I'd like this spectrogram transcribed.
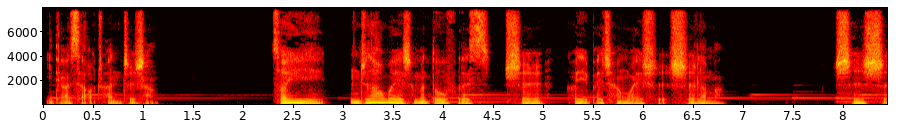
一条小船之上，所以你知道为什么杜甫的诗可以被称为史诗了吗？失史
